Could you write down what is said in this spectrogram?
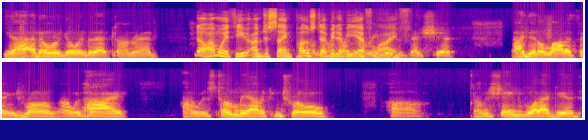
Yeah, I don't want to go into that, Conrad. No, I'm with you. I'm just saying post I'm, WWF I'm life. That shit. I did a lot of things wrong. I was high. I was totally out of control. Uh, I'm ashamed of what I did.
